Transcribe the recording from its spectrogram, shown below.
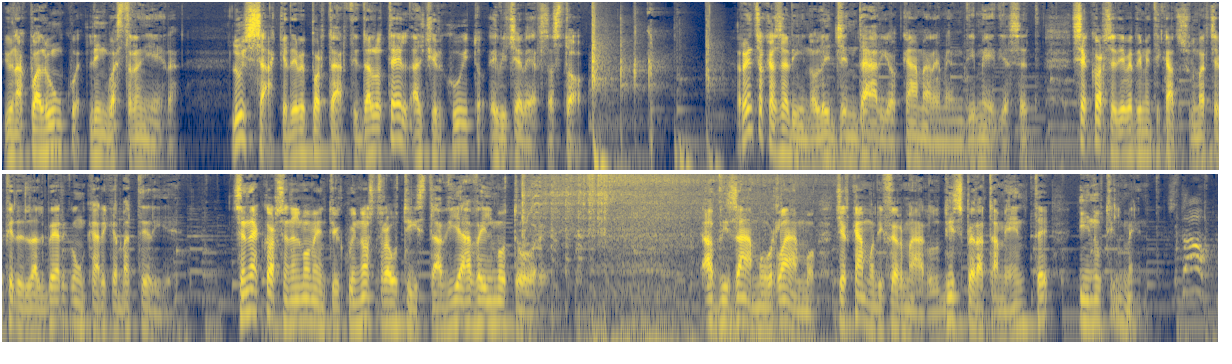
di una qualunque lingua straniera. Lui sa che deve portarti dall'hotel al circuito e viceversa. Stop. Renzo Casalino, leggendario cameraman di Mediaset, si accorse di aver dimenticato sul marciapiede dell'albergo un caricabatterie. Se ne accorse nel momento in cui il nostro autista avviava il motore. Avvisammo, urlammo, cercammo di fermarlo disperatamente, inutilmente. Stop!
